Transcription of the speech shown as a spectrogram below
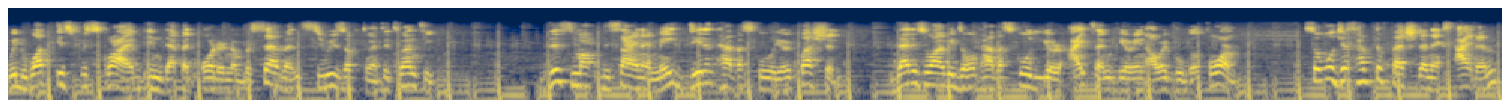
with what is prescribed in DepEd Order Number 7 Series of 2020. This mock design I made didn't have a school year question. That is why we don't have a school year item here in our Google form. So we'll just have to fetch the next item,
